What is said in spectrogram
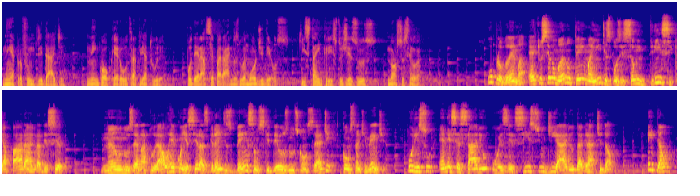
nem a profundidade, nem qualquer outra criatura poderá separar-nos do amor de Deus, que está em Cristo Jesus, nosso Senhor. O problema é que o ser humano tem uma indisposição intrínseca para agradecer. Não nos é natural reconhecer as grandes bênçãos que Deus nos concede constantemente. Por isso, é necessário o exercício diário da gratidão. Então,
